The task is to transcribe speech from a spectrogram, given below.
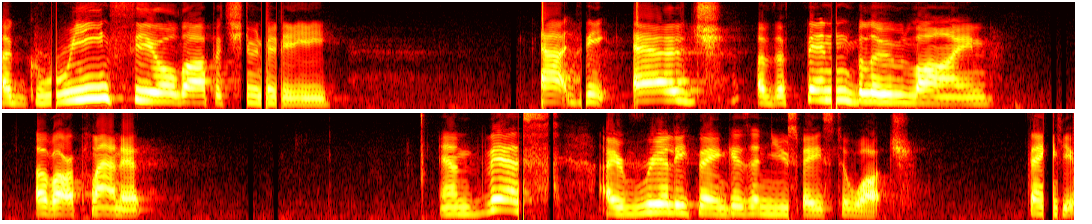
a greenfield opportunity at the edge of the thin blue line of our planet. And this, I really think, is a new space to watch. Thank you.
